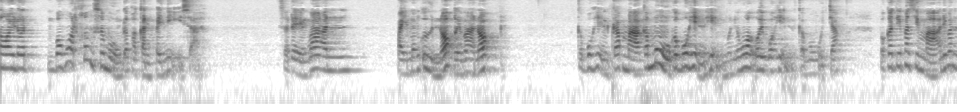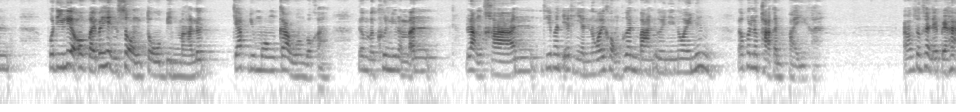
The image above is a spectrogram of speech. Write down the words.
น้อยเลยบ่ฮอดครึ่งชั่วโมงแล้วพากันไปหนีซะ แสดงว่าอันไปมองอื่นเนาะเอ้ยว่าเนาะก็บ่เห็นกลับมาก็หมู่ก็บ่เห็นเห็นมื้อนี้ว่าเอ้ยบ่เห็นก็บ่ฮู้จัก ปกติพันสิมาอันนี้มันพอดีเลี้ยวออกไปไปเห็นสองโตวบินมาเลยจับอยู่มองเก่าหั่นบ่ค่ะ เริ่มมาขึ้นอยู่นำอันหลังคาอันที่พันเอ็ดเหียนน้อยของเพื่อนบ้านเอ้ยนี่น้อยนึงแล้วเพิ่นเลยพากันไปค่ะ เอาสงสัยได้ไปหา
